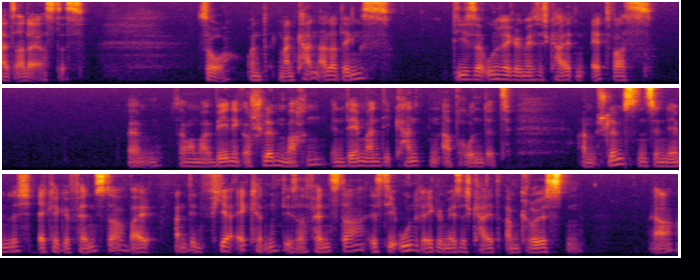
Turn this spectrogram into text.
Als allererstes. So, und man kann allerdings diese Unregelmäßigkeiten etwas, ähm, sagen wir mal, weniger schlimm machen, indem man die Kanten abrundet. Am schlimmsten sind nämlich eckige Fenster, weil an den vier Ecken dieser Fenster ist die Unregelmäßigkeit am größten. Ja,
